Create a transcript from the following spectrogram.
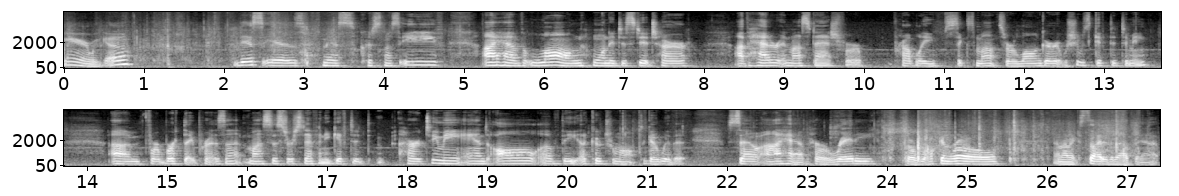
Here we go. This is Miss Christmas Eve. I have long wanted to stitch her. I've had her in my stash for probably six months or longer. She was gifted to me um, for a birthday present. My sister Stephanie gifted her to me and all of the accoutrement to go with it. So I have her ready to rock and roll and I'm excited about that.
